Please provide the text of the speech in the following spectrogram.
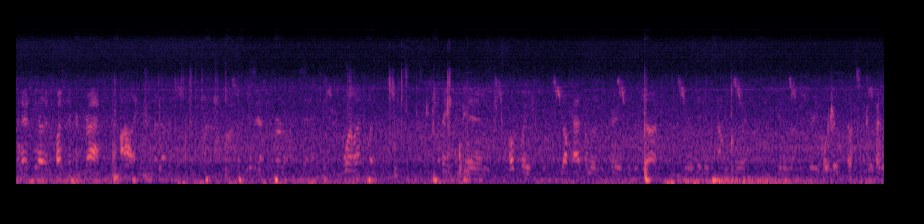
And there's, you know, there's a bunch of different tracts. Ollie. Usually that's the turn off. More or less I think and hopefully y'all had some of those experiences with John, you know, getting into how we do it, getting those experiences. Portrait. That was a good one.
